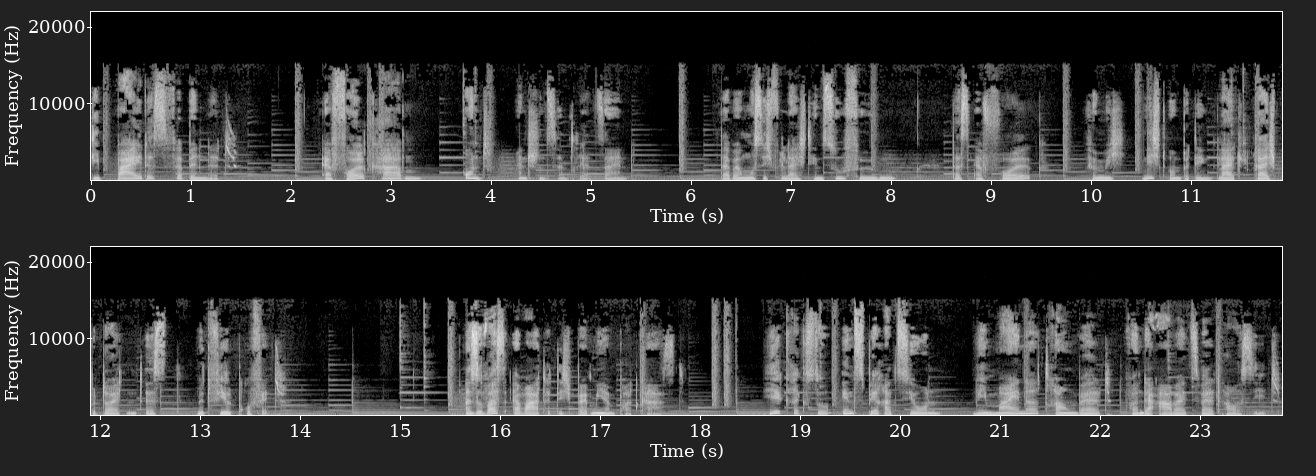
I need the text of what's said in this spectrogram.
die beides verbindet. Erfolg haben und menschenzentriert sein. Dabei muss ich vielleicht hinzufügen, dass Erfolg für mich nicht unbedingt gleichbedeutend ist mit viel Profit. Also was erwartet dich bei mir im Podcast? Hier kriegst du Inspiration, wie meine Traumwelt von der Arbeitswelt aussieht.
